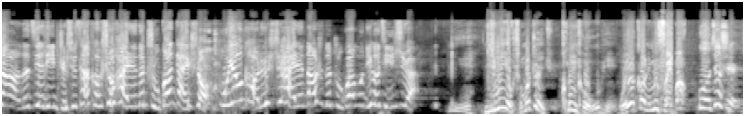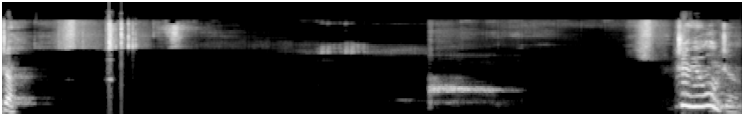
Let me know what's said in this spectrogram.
骚扰的界定只需参考受害人的主观感受，不用考虑施害人当时的主观目的和情绪。你你们有什么证据？空口无凭，我要告你们诽谤。我就是人证。至于物证，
